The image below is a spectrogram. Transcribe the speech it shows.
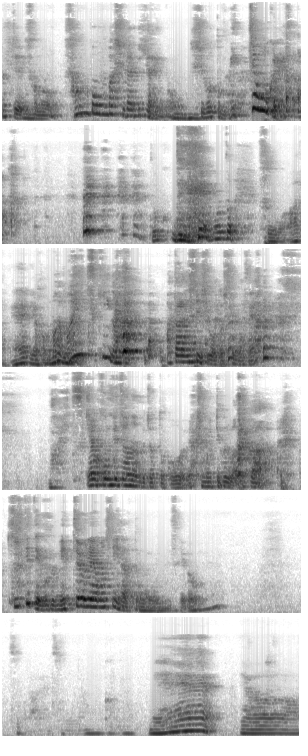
だって、その、三本柱以外の仕事めっちゃ多くないですか？どこ？で、本当そう、あるね。いや、ま、毎月の新しい仕事してません？毎いや、今月はなんかちょっとこう、役所も行ってくるわとか、聞いてて僕めっちゃ羨ましいなって思うんですけど。そうだね、そうなんかねえ。いやー、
